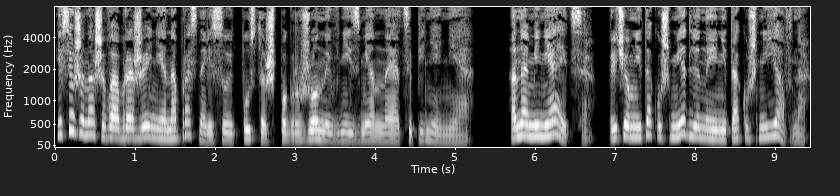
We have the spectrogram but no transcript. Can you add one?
и все же наше воображение напрасно рисует пустошь, погруженной в неизменное оцепенение. Она меняется, причем не так уж медленно и не так уж неявно.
